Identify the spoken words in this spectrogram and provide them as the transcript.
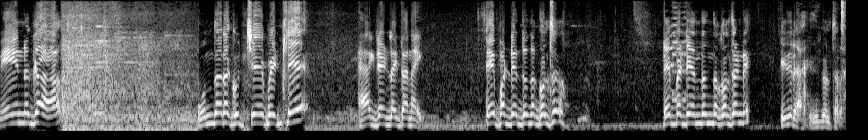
మెయిన్గా ఉందర కూర్చోబెట్టే యాక్సిడెంట్లు అవుతున్నాయి టేప్ పట్టి ఎంత ఉందో కొలుసు? టేప్ పట్టి ఎంత ఉందో కొలుసండి. ఇదిరా ఇది కొలుసరా.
